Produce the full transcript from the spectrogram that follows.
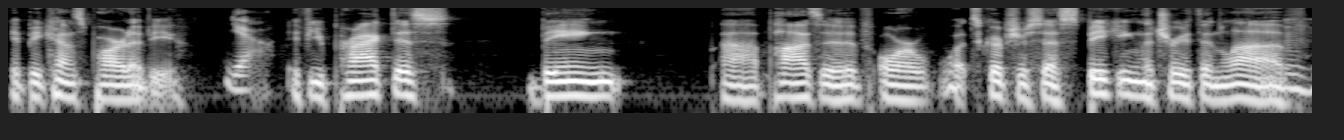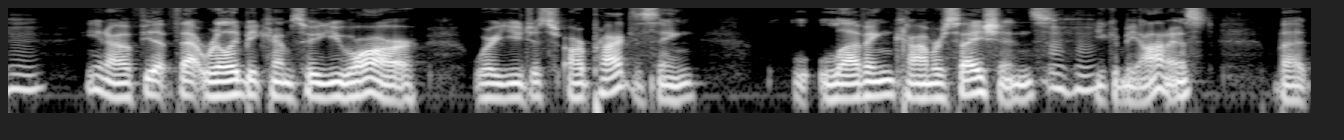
it becomes part of you yeah if you practice being uh, positive or what scripture says speaking the truth in love Mm-hmm. you know if, if that really becomes who you are where you just are practicing loving conversations Mm-hmm. you can be honest but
